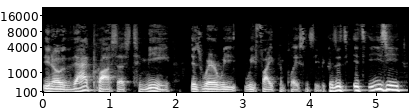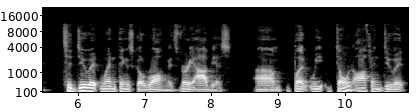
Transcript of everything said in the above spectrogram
you know, that process to me is where we, we fight complacency because it's, it's easy to do it when things go wrong. It's very obvious. Um, but we don't often do it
